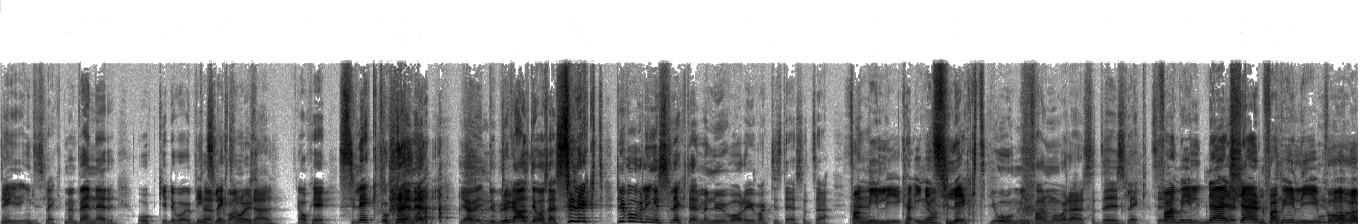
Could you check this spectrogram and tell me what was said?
Nej, inte släkt, men vänner och det var uppträdande släkt band var ju där. Okej, släkt och vänner. Ja, du brukar alltid vara så här: SLÄKT! Det var väl ingen släkt där, men nu var det ju faktiskt det så att säga. Eh, Familj, kan, ingen ja. släkt. jo, min farmor var där, så det är släkt. Familj, när, Eh, kärnfamilj på...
